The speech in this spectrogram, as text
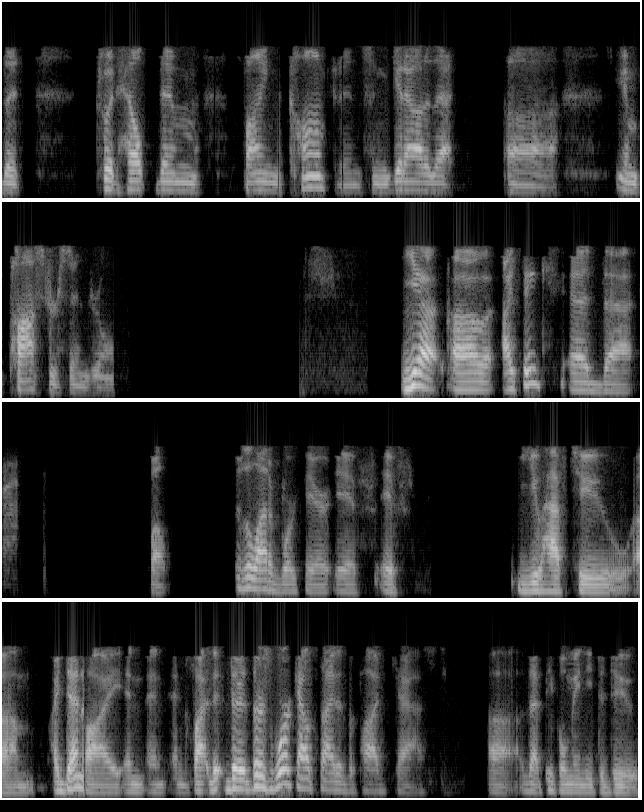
that could help them find confidence and get out of that uh, imposter syndrome? Yeah, uh, I think Ed that well, there's a lot of work there if if you have to um, identify and and and find there, there's work outside of the podcast uh, that people may need to do,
